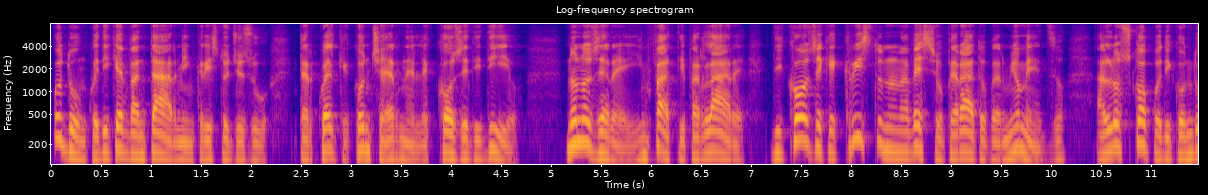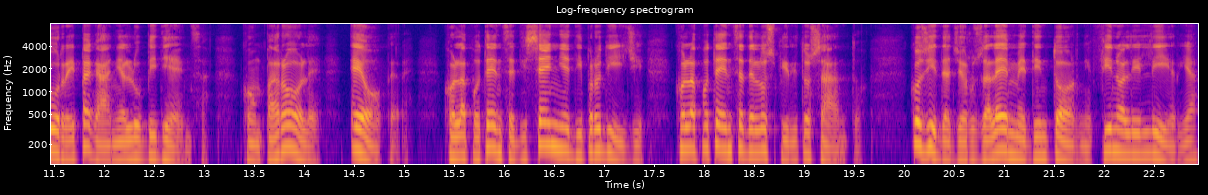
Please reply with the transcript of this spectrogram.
O dunque di che vantarmi in Cristo Gesù per quel che concerne le cose di Dio, non oserei infatti parlare di cose che Cristo non avesse operato per mio mezzo allo scopo di condurre i pagani all'ubbidienza, con parole e opere, con la potenza di segni e di prodigi, con la potenza dello Spirito Santo. Così da Gerusalemme e dintorni fino all'Illiria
